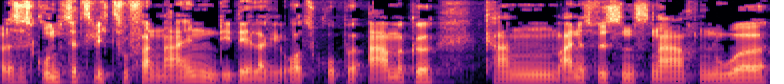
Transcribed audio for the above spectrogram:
Das ist grundsätzlich zu verneinen. Die DLRG-Ortsgruppe Ameke kann meines Wissens nach nur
